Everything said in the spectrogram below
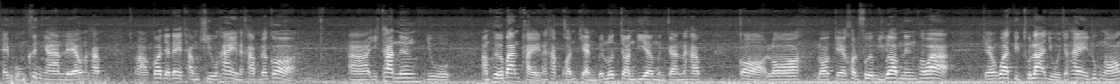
ให้ผมขึ้นงานแล้วนะครับก็จะได้ทำคิวให้นะครับ แล้วก็อ,อีกท่านหนึงอยู่อำเภอบ้านไผ่นะครับขอนแก่นเป็นรถจอร์นเดียเหมือนกันนะครับ ก็รอรอแกคอนเฟิร์มอีกรอบนึงเพราะว่าแกบอกว่าติดธุระอยู่จะให้ลูกน้อง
